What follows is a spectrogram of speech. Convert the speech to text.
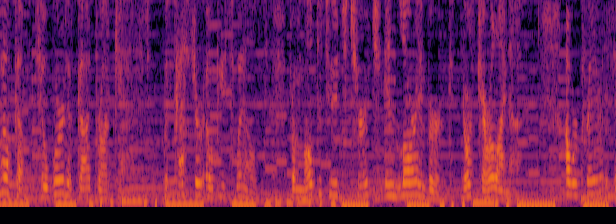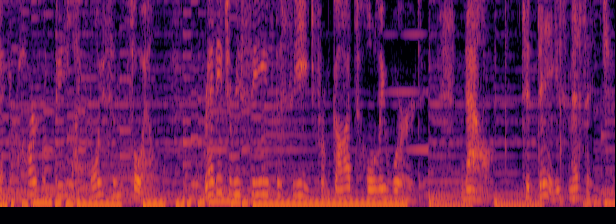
Welcome to Word of God broadcast with Pastor Opie Swails from Multitudes Church in Laurinburg, North Carolina. Our prayer is that your heart would be like moistened soil, ready to receive the seed from God's holy word. Now, today's message.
